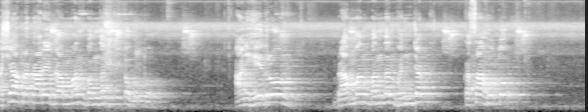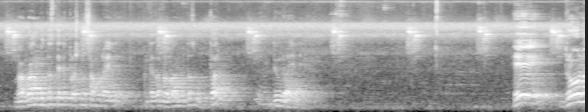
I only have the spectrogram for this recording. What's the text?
अशा प्रकारे ब्राह्मण बंधनयुक्त होतो. आणि हे द्रोण ब्राह्मण बंधन भंजक कसा होतो? भगवान बुद्धच त्याने प्रश्न सांगून राहिले आणि त्याचं भगवान बुद्धच उत्तर देऊ राहिले. हे द्रोण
